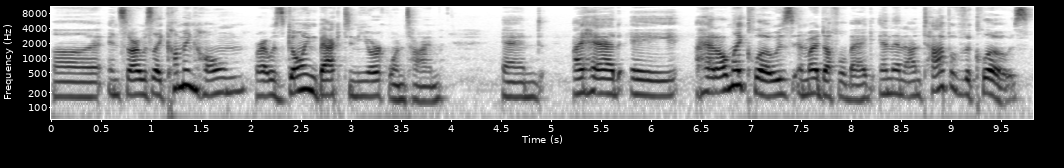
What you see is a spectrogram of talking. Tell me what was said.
Uh, and so I was like coming home, or I was going back to New York one time, and I had a I had all my clothes in my duffel bag, and then on top of the clothes,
